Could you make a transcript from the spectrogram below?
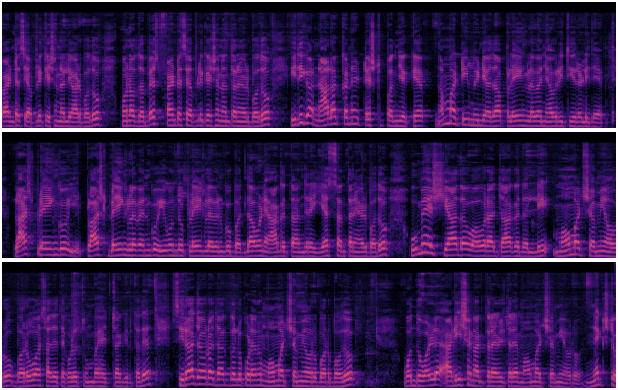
ಫ್ಯಾಂಟಸಿ ಅಪ್ಲಿಕೇಶನಲ್ಲಿ ಆಡ್ಬೋದು. One of the best fantasy application ಅಂತಲೇ ಹೇಳ್ಬೋದು. ಇದೀಗ ನಾಲ್ಕನೇ ಟೆಸ್ಟ್ ಪಂದ್ಯಕ್ಕೆ ನಮ್ಮ ಟೀಮ್ ಇಂಡಿಯಾದ ಪ್ಲೇಯಿಂಗ್ ಲೆವೆನ್ ಯಾವ ರೀತಿ ಇರಲಿದೆ? ಲಾಸ್ಟ್ ಪ್ಲೇಯಿಂಗು ಲಾಸ್ಟ್ ಪ್ಲೇಯಿಂಗ್ ಲೆವೆನ್ಗೂ ಈ ಒಂದು ಪ್ಲೇಯಿಂಗ್ ಲೆವೆನ್ಗೂ ಬದಲಾವಣೆ ಆಗುತ್ತಾ ಅಂದರೆ ಎಸ್ ಅಂತಲೇ ಹೇಳ್ಬೋದು. ಉಮೇಶ್ ಯಾದವ್ ಅವರ ಜಾಗದಲ್ಲಿ ಮೊಹಮ್ಮದ್ ಶಮಿ ಅವರು ಬರುವ ಸಾಧ್ಯತೆಗಳು ತುಂಬ ಹೆಚ್ಚಾಗಿರ್ತದೆ. ಸಿರಾಜ್ ಅವರ ಜಾಗದಲ್ಲೂ ಕೂಡ ಮೊಹಮ್ಮದ್ ಶಮಿ ಅವರು ಬರ್ಬೋದು. ಒಂದು ಒಳ್ಳೆ ಅಡಿಷನ್ ಆಗ್ತಾರೆ ಹೇಳ್ತಾರೆ ಮೊಹಮ್ಮದ್ ಶಮಿ ಅವರು. ನೆಕ್ಸ್ಟು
